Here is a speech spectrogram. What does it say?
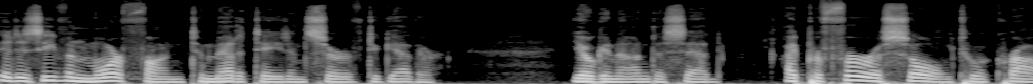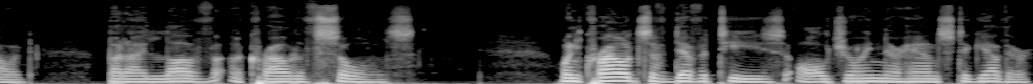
it is even more fun to meditate and serve together. Yogananda said, I prefer a soul to a crowd but I love a crowd of souls. When crowds of devotees all join their hands together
